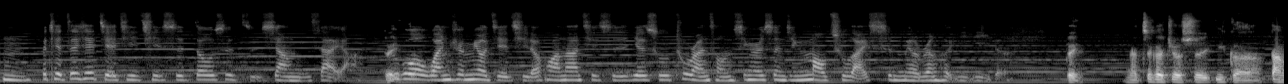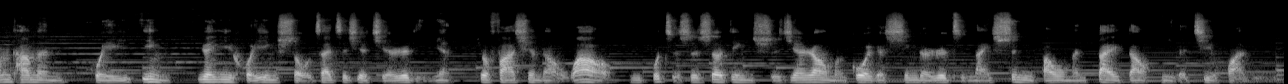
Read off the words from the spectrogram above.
嗯，而且这些节气其实都是指向弥赛亚。如果完全没有节气的话，那其实耶稣突然从新约圣经冒出来是没有任何意义的。对，那这个就是一个当他们回应，愿意回应，守在这些节日里面。就发现到，哇哦，你不只是设定时间让我们过一个新的日子，乃是你把我们带到你的计划里面。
